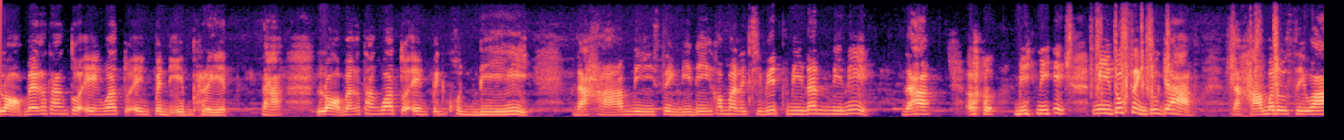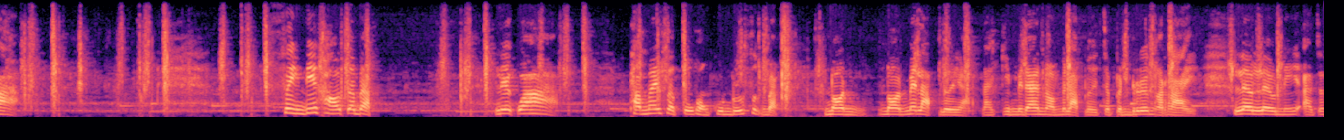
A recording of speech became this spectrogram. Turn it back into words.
หลอกแม้กระทั่งตัวเองว่าตัวเองเป็นดีเอ็มเพรสนะหลอกแม้กระทั่งว่าตัวเองเป็นคนดีนะคะ มีสิ่งดีๆเข้ามาในชีวิตมีนั่นมีนี่นะคะเออมีนี่มีทุกสิ่งทุกอย่างนะคะ มาดูซิว่า สิ่งที่เขาจะแบบเรียกว่าทำให้ศัตรูของคุณรู้สึกแบบ นอนนอนไม่หลับเลยอะนะกินไม่ได้นอนไม่หลับเลยจะเป็นเรื่องอะไร เร็วๆนี้อาจจะ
